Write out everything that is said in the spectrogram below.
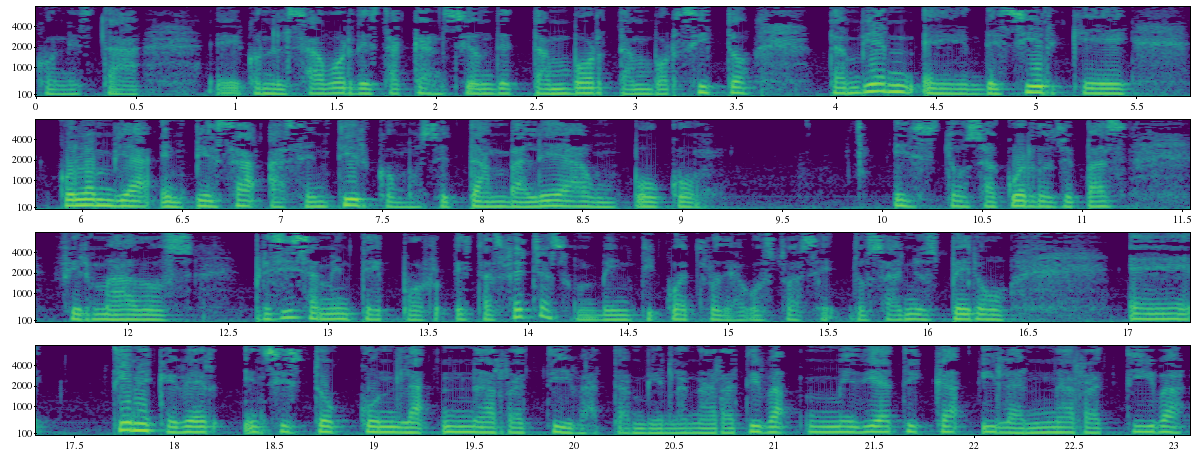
con esta eh, con el sabor de esta canción de tambor tamborcito. También eh, decir que Colombia empieza a sentir como se tambalea un poco estos acuerdos de paz firmados precisamente por estas fechas, un 24 de agosto hace dos años, pero eh, tiene que ver, insisto, con la narrativa también, la narrativa mediática y la narrativa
